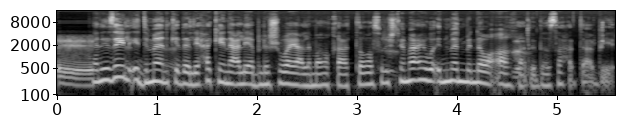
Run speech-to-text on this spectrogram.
يعني زي الإدمان كده اللي حكينا عليه قبل شوي على مواقع التواصل الاجتماعي هو إدمان من نوع آخر إذا صح التعبير.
